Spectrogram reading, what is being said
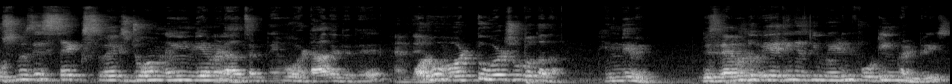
उसमें से सेक्स वेक्स जो हम नहीं इंडिया में डाल सकते हैं वो हटा देते थे। और वो वर्ड टू वर्ड शूट होता था हिंदी में। This Rebelde way I think has been made in 14 countries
